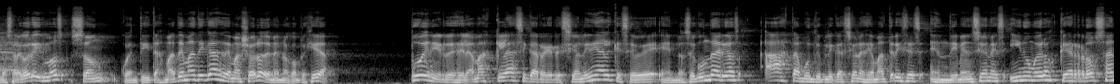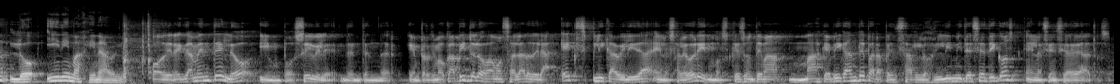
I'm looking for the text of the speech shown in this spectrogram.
Los algoritmos son cuentitas matemáticas de mayor o de menor complejidad. Pueden ir desde la más clásica regresión lineal que se ve en los secundarios hasta multiplicaciones de matrices en dimensiones y números que rozan lo inimaginable. O directamente lo imposible de entender. En próximos capítulos vamos a hablar de la explicabilidad en los algoritmos, que es un tema más que picante para pensar los límites éticos en la ciencia de datos.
